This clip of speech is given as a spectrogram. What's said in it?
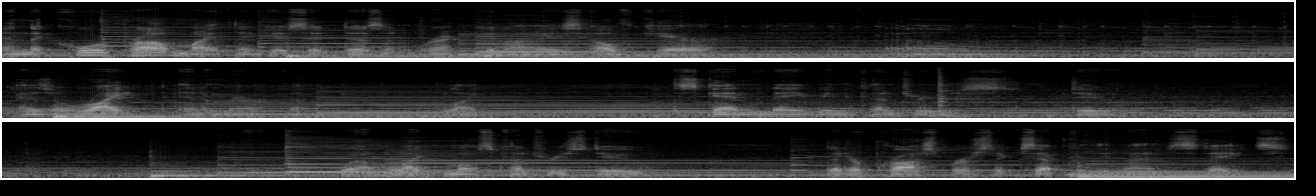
and the core problem, I think, is it doesn't recognize health care um, as a right in America, like the Scandinavian countries do. Well, like most countries do that are prosperous except for the United States.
